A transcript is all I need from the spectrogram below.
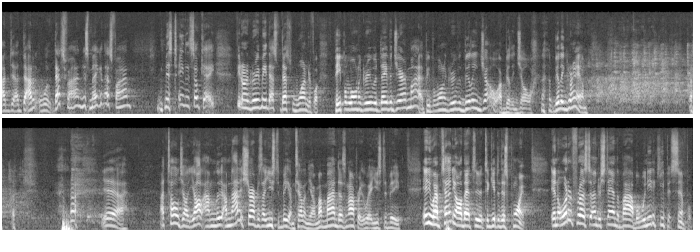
I, I, I, well, that's fine. Miss Megan, that's fine. Miss Tina, that's okay. If you don't agree with me, that's, that's wonderful. People won't agree with David Jeremiah. People won't agree with Billy Joel, or Billy Joel, Billy Graham. yeah. I told y'all, y'all, I'm, I'm not as sharp as I used to be. I'm telling y'all. My mind doesn't operate the way it used to be. Anyway, I'm telling you all that to, to get to this point. In order for us to understand the Bible, we need to keep it simple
